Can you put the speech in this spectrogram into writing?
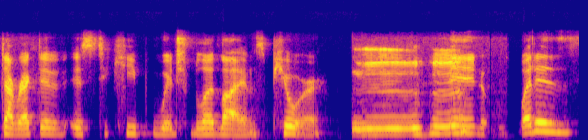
directive is to keep witch bloodlines pure, Mm-hmm. then what is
